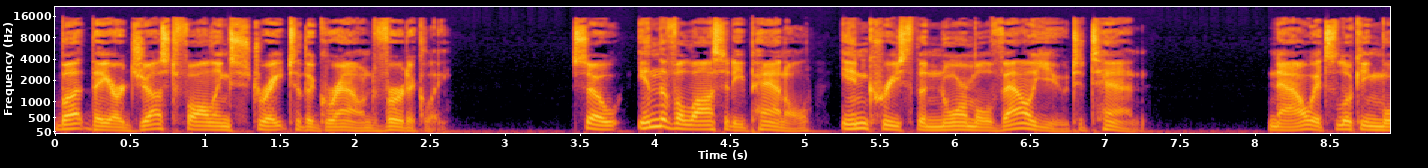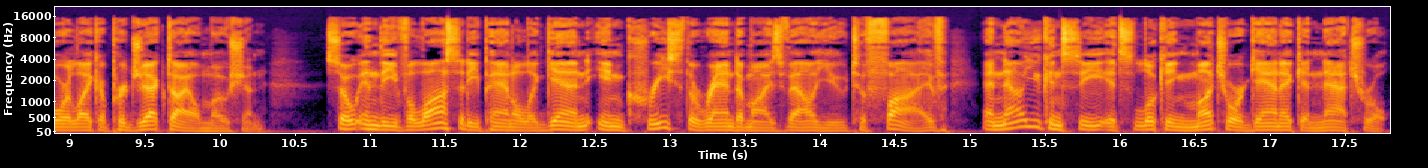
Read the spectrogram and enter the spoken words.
But they are just falling straight to the ground vertically. So, in the velocity panel, increase the normal value to 10. Now it's looking more like a projectile motion. So in the velocity panel again, increase the randomized value to 5, and now you can see it's looking much organic and natural.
